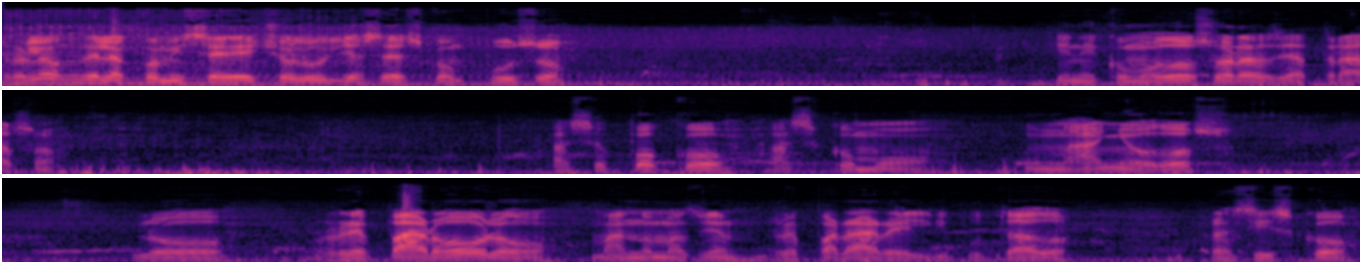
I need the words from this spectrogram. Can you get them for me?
reloj de la comisaría de Cholul ya se descompuso. Tiene como dos horas de atraso. Hace poco, hace como un año o dos, lo reparó, lo mandó más bien reparar el diputado Francisco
